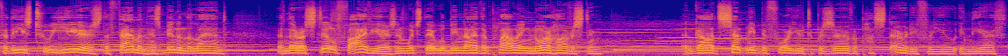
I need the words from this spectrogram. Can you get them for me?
For these two years the famine has been in the land, and there are still five years in which there will be neither plowing nor harvesting. And God sent me before you to preserve a posterity for you in the earth,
